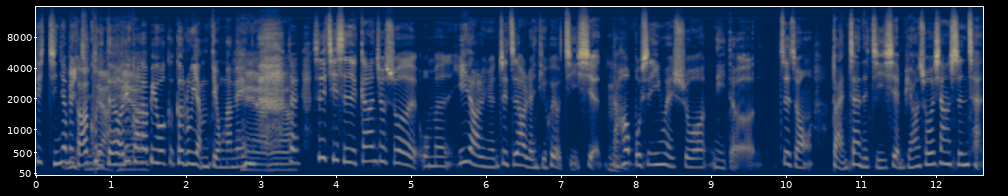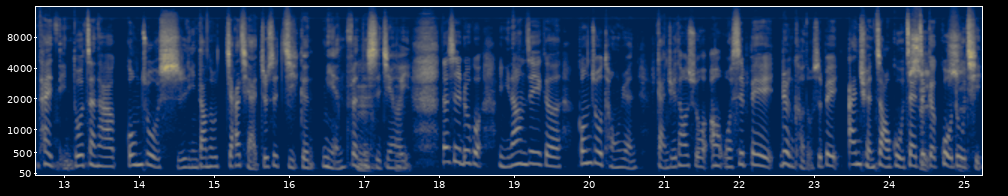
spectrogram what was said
你今天被搞到亏得，你搞到比我各路严重啊！那对，所以其实刚刚就说，我们医疗人员最知道人体会有极限，然后不是因为说你的。这种短暂的极限，比方说像生产，它也顶多占他工作时龄当中加起来就是几个年份的时间而已。但是如果你让这个工作同仁感觉到说，哦，我是被认可的，我是被安全照顾，在这个过渡期，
